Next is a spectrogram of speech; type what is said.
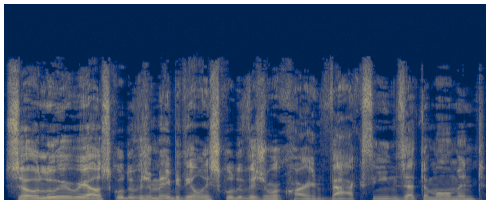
So, Louis Riel School Division may be the only school division requiring vaccines at the moment,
